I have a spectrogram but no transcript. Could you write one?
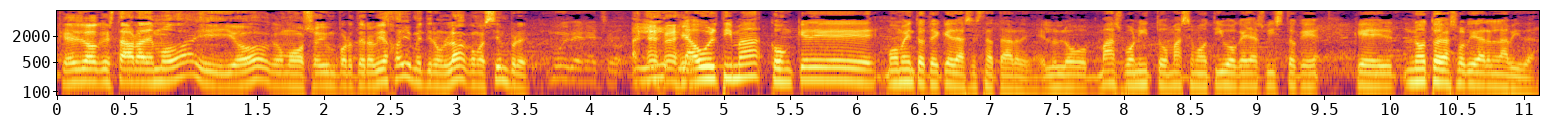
que es lo que está ahora de moda, y yo, como soy un portero viejo, yo me tiro a un lado, como siempre. Muy bien hecho. Y la última, ¿con qué momento te quedas esta tarde? Lo más bonito, más emotivo que hayas visto que, que no te vas a olvidar en la vida.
